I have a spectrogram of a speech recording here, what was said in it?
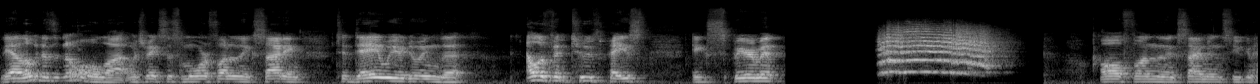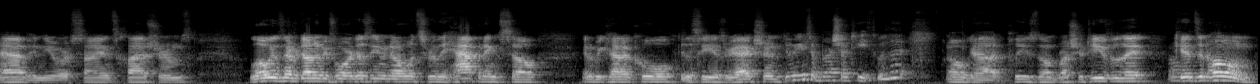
Yeah, Logan doesn't know a whole lot, which makes this more fun and exciting. Today we are doing the elephant toothpaste experiment. All fun and excitements you can have in your science classrooms. Logan's never done it before, doesn't even know what's really happening, so it'll be kind of cool to see his reaction. Do we get to brush our teeth with it? Oh God, please don't brush your teeth with it. Oh. Kids at home,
